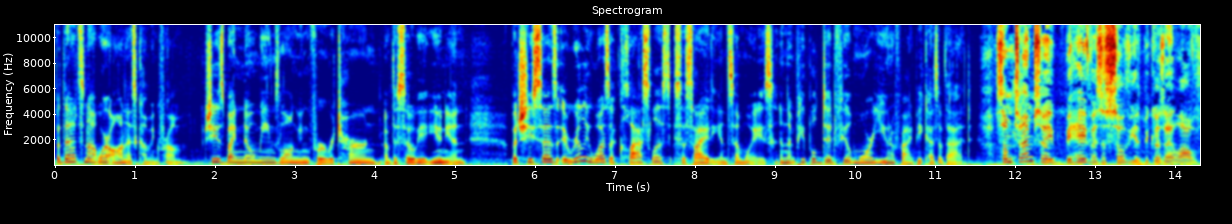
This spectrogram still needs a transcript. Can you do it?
But that's not where Anna's coming from. She is by no means longing for a return of the Soviet Union. But she says it really was a classless society in some ways, and that people did feel more unified because of that. Sometimes I behave as a Soviet because I love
